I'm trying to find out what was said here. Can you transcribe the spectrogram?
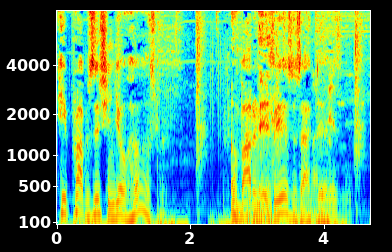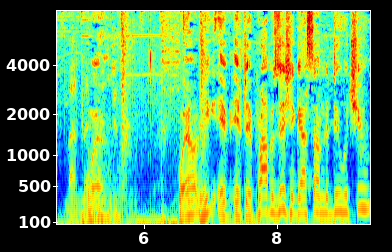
He propositioned your husband about a new business. business About idea. business. About business. Well, well, he, if if the proposition got something to do with you,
